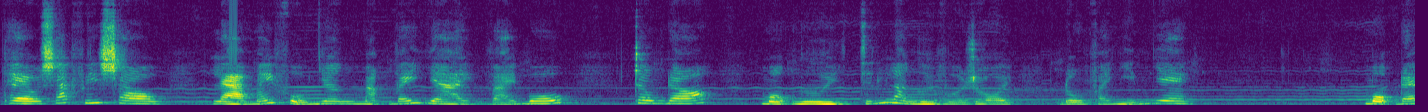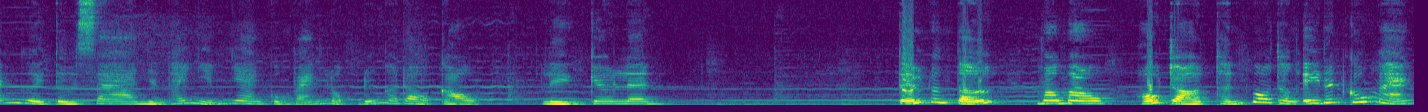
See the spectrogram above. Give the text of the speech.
Theo sát phía sau là mấy phụ nhân mặc váy dài, vải bố. Trong đó, một người chính là người vừa rồi, đụng phải nhiễm nhang một đám người từ xa nhìn thấy nhiễm nhang cùng vãn lục đứng ở đầu cầu, liền kêu lên. Tiểu nương tử, mau mau, hỗ trợ thỉnh vô thần y đến cứu mạng.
